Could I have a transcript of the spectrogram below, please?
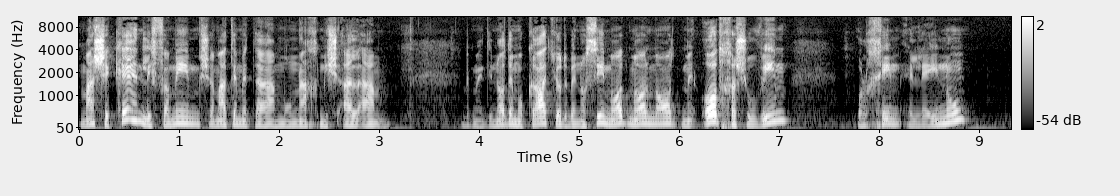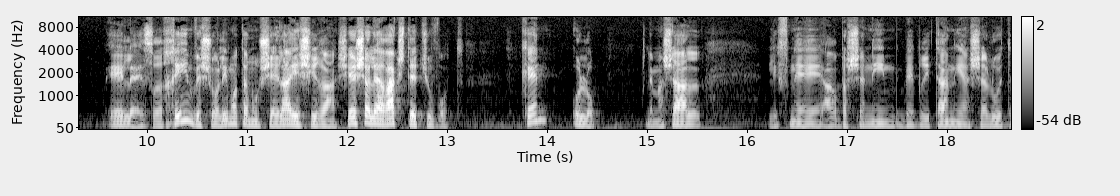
מה שכן, לפעמים שמעתם את המונח משאל עם. במדינות דמוקרטיות, בנושאים מאוד מאוד מאוד מאוד חשובים, הולכים אלינו, אל האזרחים, ושואלים אותנו שאלה ישירה, שיש עליה רק שתי תשובות, כן או לא. למשל, לפני ארבע שנים בבריטניה שאלו את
